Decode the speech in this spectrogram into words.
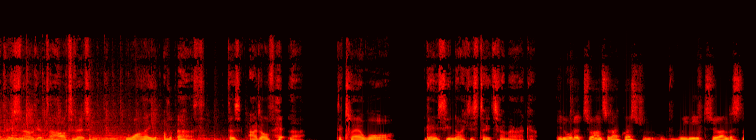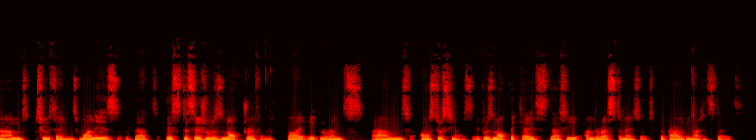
Okay, so now we get to the heart of it. Why on earth does Adolf Hitler declare war against the United States of America? In order to answer that question, we need to understand two things. One is that this decision was not driven by ignorance and insouciance. It was not the case that he underestimated the power of the United States.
